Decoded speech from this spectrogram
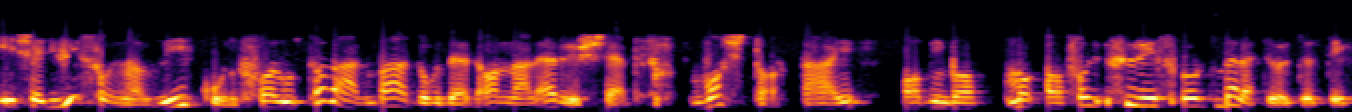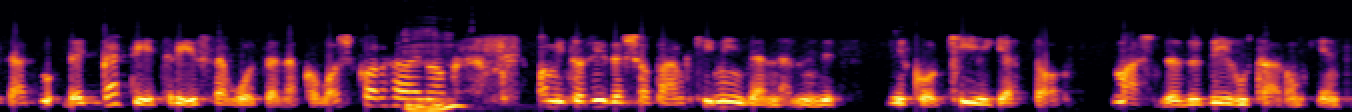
és egy viszonylag vékony falu, talán Bádog, de annál erősebb vastartály, amiben a fűrészfort beletöltötték. Tehát egy betét része volt ennek a vaskarhálynak, uh-huh. amit az édesapám ki minden mikor kiégett a más délutánonként.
